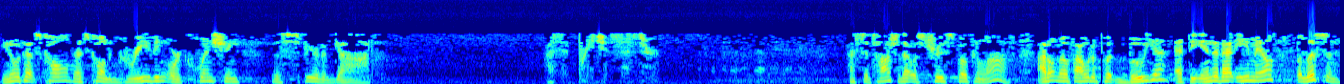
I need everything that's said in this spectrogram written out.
You know what that's called? That's called grieving or quenching the Spirit of God. I said, Preach it, sister. I said, Tasha, that was truth spoken love. I don't know if I would have put booyah at the end of that email, but listen.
